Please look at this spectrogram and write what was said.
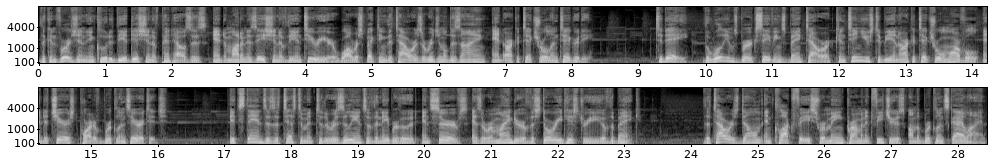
The conversion included the addition of penthouses and a modernization of the interior while respecting the tower's original design and architectural integrity. Today, the Williamsburgh Savings Bank Tower continues to be an architectural marvel and a cherished part of Brooklyn's heritage. It stands as a testament to the resilience of the neighborhood and serves as a reminder of the storied history of the bank. The tower's dome and clock face remain prominent features on the Brooklyn skyline,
